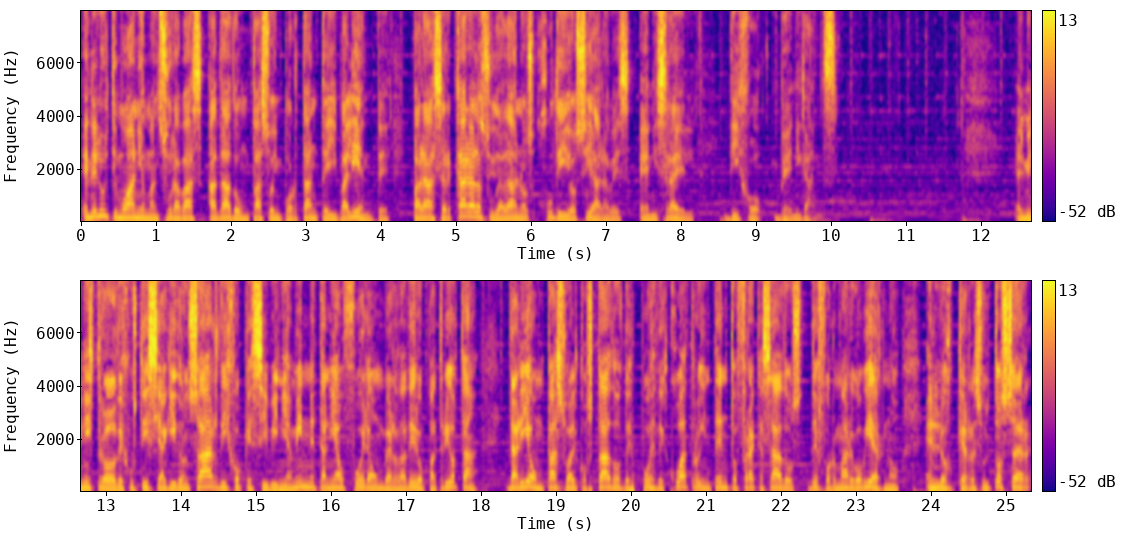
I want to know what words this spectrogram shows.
en el último año Mansur Abbas ha dado un paso importante y valiente para acercar a los ciudadanos judíos y árabes en Israel, dijo Benny Gantz. El ministro de Justicia Guidon Saar dijo que si Benjamin Netanyahu fuera un verdadero patriota, daría un paso al costado después de cuatro intentos fracasados de formar gobierno, en los que resultó ser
